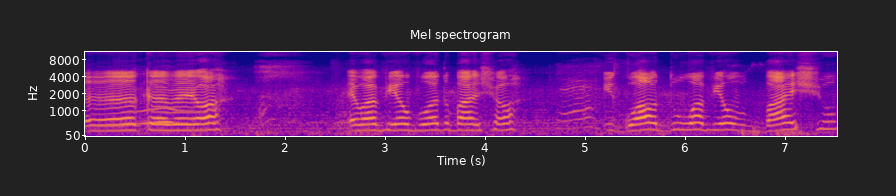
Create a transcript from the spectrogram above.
Ah, ó. É o avião voando baixo, ó. É. Igual do avião baixo.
